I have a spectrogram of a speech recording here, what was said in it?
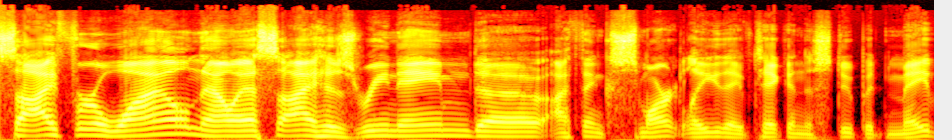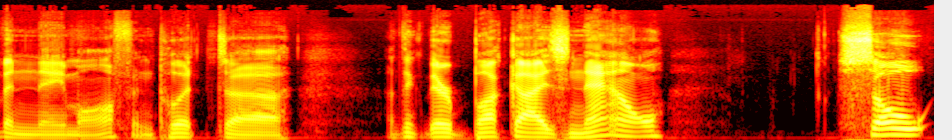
SI for a while. Now SI has renamed. Uh, I think smartly they've taken the stupid Maven name off and put. Uh, I think they're Buckeyes now. So,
